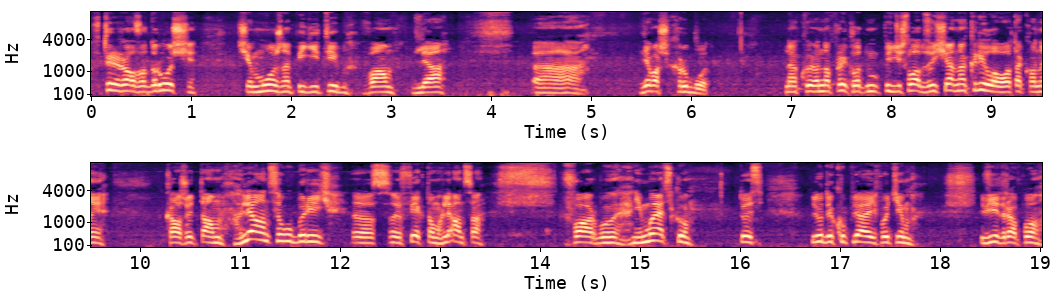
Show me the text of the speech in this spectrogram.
в три рази дорожче, чим можна підійти вам для, е, для ваших робот. На- Наприклад, підійшла б звичайна крилова, так вони кажуть, там глянцеву беріть е, з ефектом глянца, фарбу німецьку. Тобто люди купляють потім відра по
